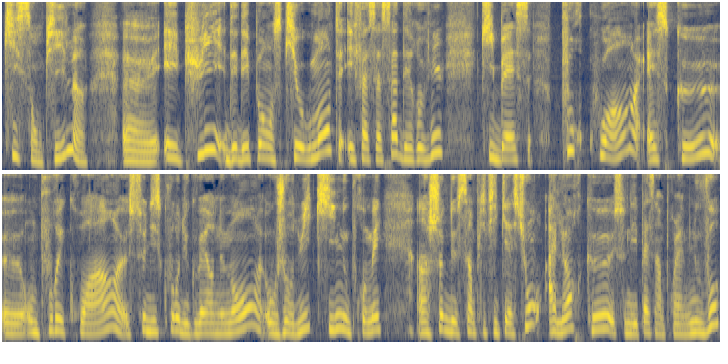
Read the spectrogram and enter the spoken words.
qui s'empilent, et puis des dépenses qui augmentent, et face à ça, des revenus qui baissent. Pourquoi est-ce que on pourrait croire ce discours du gouvernement aujourd'hui qui nous promet un choc de simplification alors que ce n'est pas un problème nouveau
